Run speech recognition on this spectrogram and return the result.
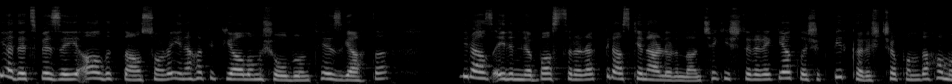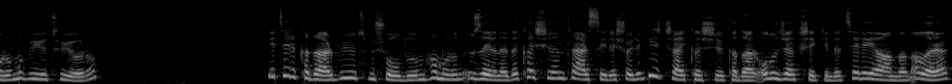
Bir adet bezeyi aldıktan sonra yine hafif yağlamış olduğum tezgahta biraz elimle bastırarak biraz kenarlarından çekiştirerek yaklaşık bir karış çapında hamurumu büyütüyorum. Yeteri kadar büyütmüş olduğum hamurun üzerine de kaşığın tersiyle şöyle bir çay kaşığı kadar olacak şekilde tereyağından alarak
